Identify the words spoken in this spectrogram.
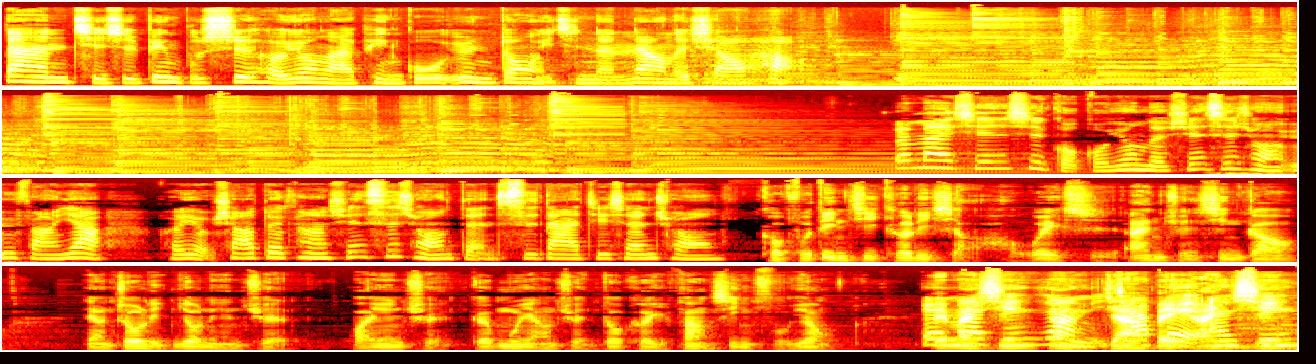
但其实并不适合用来评估运动以及能量的消耗。贝麦新是狗狗用的新丝虫预防药，可有效对抗新丝虫等四大寄生虫。口服定剂颗粒小，好喂食，安全性高。两周龄幼年犬，怀孕犬跟牧羊犬都可以放心服用。贝麦心让你加倍安心。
